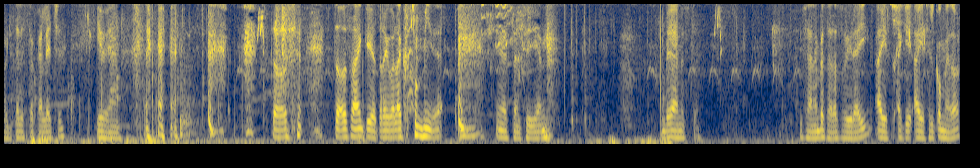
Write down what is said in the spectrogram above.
Ahorita les toca leche. Y vean. todos, todos saben que yo traigo la comida. Y me están siguiendo. Vean esto. Y se van a empezar a subir ahí. Ahí es, aquí, ahí es el comedor.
